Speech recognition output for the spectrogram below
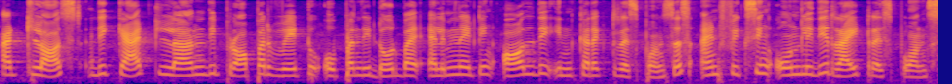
At last the cat learn the proper way to open the door by eliminating all the incorrect responses and fixing only the right response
